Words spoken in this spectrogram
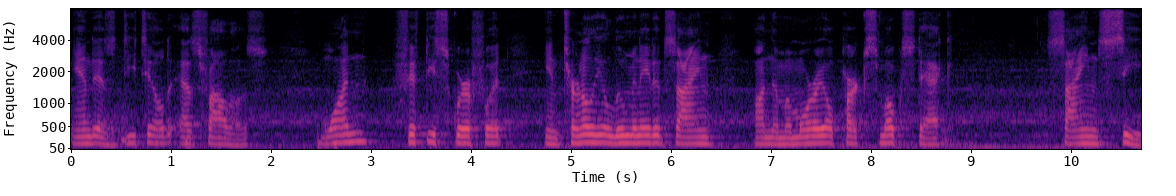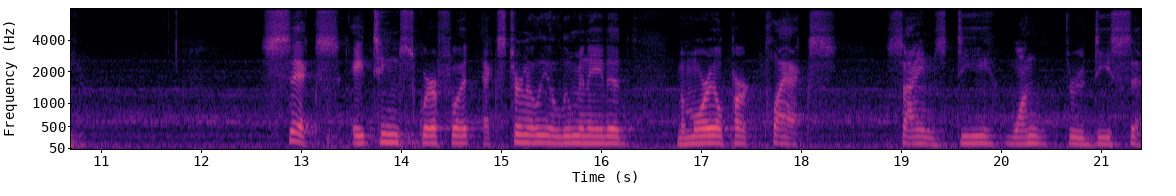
and as detailed as follows. One 50-square-foot internally illuminated sign on the Memorial Park smokestack, sign C. Six 18-square-foot externally illuminated Memorial Park plaques, signs D1 through D6.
